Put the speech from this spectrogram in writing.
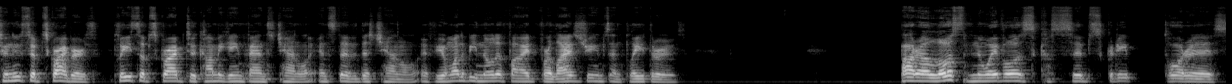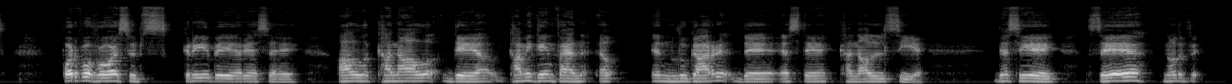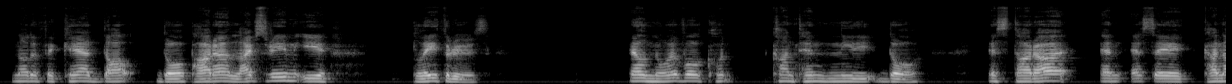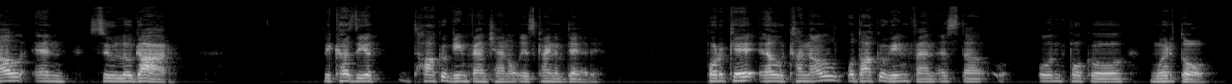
To new subscribers, please subscribe to Kami Game Fans channel instead of this channel if you want to be notified for live streams and playthroughs. Para los nuevos suscriptores, por favor suscribirse al canal de Kami Game Fan en lugar de este canal si desea ser notificado para livestream y playthroughs. El nuevo contenido estará en ese canal en su lugar. Because the Otaku Game Fan channel is kind of dead. Porque el canal Otaku Game Fan está un poco muerto.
